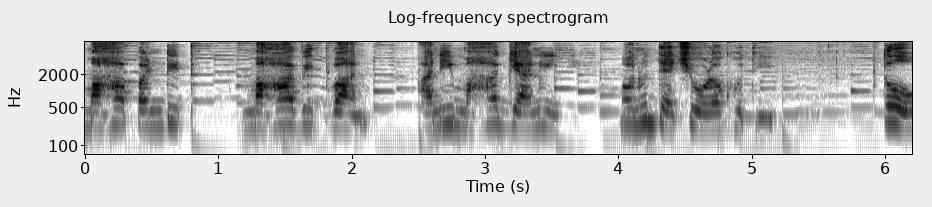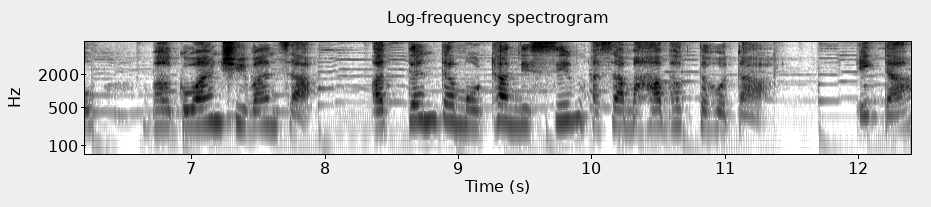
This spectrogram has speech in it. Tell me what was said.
महापंडित महाविद्वान आणि महाज्ञानी म्हणून त्याची ओळख होती. तो भगवान शिवांचा अत्यंत मोठा निस्सीम असा महाभक्त होता. एकदा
